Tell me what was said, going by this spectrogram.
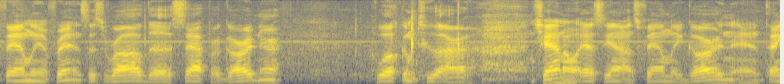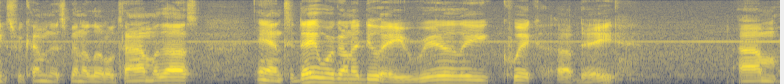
family and friends. This is Rob, the Sapper Gardener. Welcome to our channel, Essayons Family Garden, and thanks for coming to spend a little time with us. And today we're going to do a really quick update. I'm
